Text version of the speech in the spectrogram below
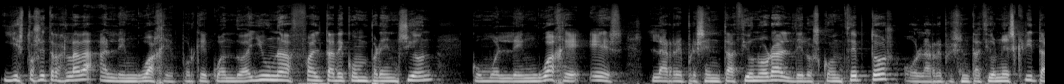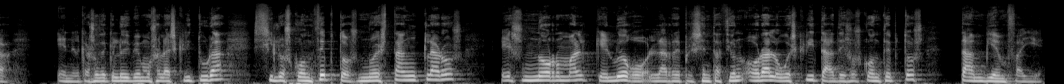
y esto se traslada al lenguaje, porque cuando hay una falta de comprensión, como el lenguaje es la representación oral de los conceptos o la representación escrita, en el caso de que lo llevemos a la escritura, si los conceptos no están claros, es normal que luego la representación oral o escrita de esos conceptos también falle.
